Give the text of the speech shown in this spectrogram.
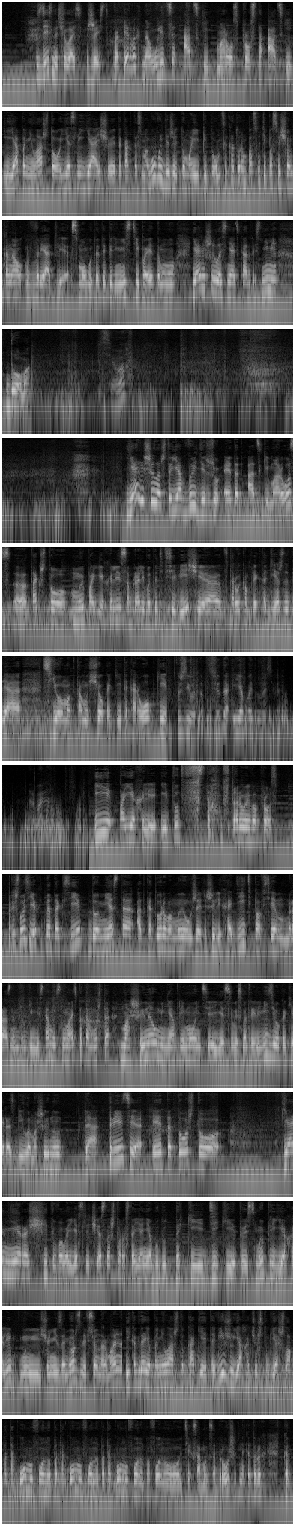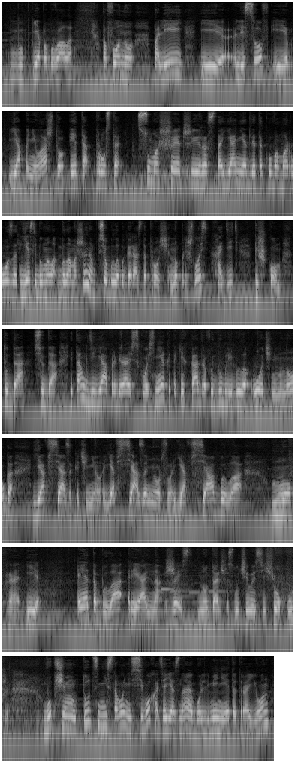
Здесь началась жесть. Во-первых, на улице адский мороз, просто адский. И я поняла, что если я еще это как-то смогу выдержать, то мои питомцы, которым по сути посвящен канал, вряд ли смогут это перенести. Поэтому я решила снять кадры с ними дома. Все. Я решила, что я выдержу этот адский мороз, э, так что мы поехали, собрали вот эти все вещи, второй комплект одежды для съемок, там еще какие-то коробки. Подожди, вот это сюда, и я пойду на тебя. Нормально? И поехали. И тут встал второй вопрос. Пришлось ехать на такси до места, от которого мы уже решили ходить по всем разным другим местам и снимать, потому что машина у меня в ремонте. Если вы смотрели видео, как я разбила машину, да. Третье – это то, что Я не рассчитывала, если честно, что расстояния будут такие дикие. То есть мы приехали, мы еще не замерзли, все нормально. И когда я поняла, что как я это вижу, я хочу, чтобы я шла по такому фону, по такому фону, по такому фону, по фону тех самых заброшек, на которых я побывала, по фону полей и лесов. И я поняла, что это просто сумасшедшие расстояния для такого мороза. Если бы была машина, все было бы гораздо проще, но пришлось ходить пешком туда-сюда. И там, где я пробираюсь сквозь снег, и таких кадров и дублей было очень много, я вся закоченела, я вся замерзла, я вся была мокрая. И это была реально жесть. Но дальше случилось еще хуже. В общем, тут ни с того ни с сего, хотя я знаю более-менее этот район,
